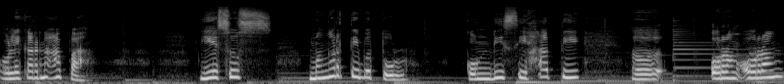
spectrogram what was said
Oleh karena apa? Yesus mengerti betul kondisi hati eh, orang-orang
